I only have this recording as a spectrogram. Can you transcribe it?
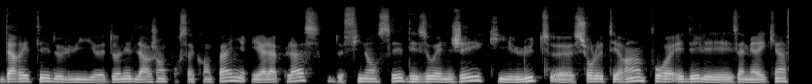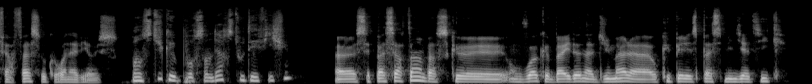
d'arrêter de lui euh, donner de l'argent pour sa campagne et à la place de financer des ONG qui luttent euh, sur le terrain pour aider les Américains à faire face au coronavirus. Penses-tu que pour Sanders tout est fichu? Euh, C'est pas certain parce que on voit que Biden a du mal à occuper l'espace médiatique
